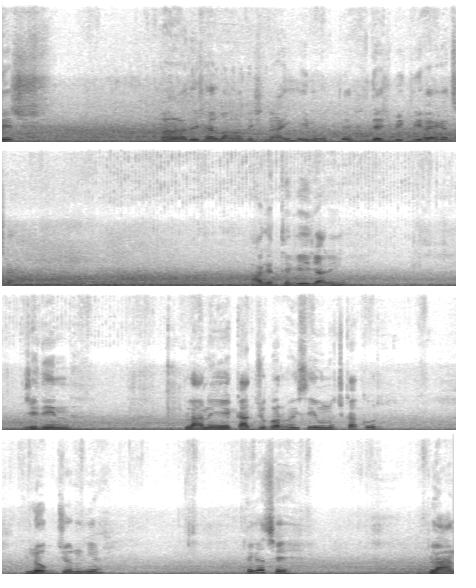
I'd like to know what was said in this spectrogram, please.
দেশ বাংলাদেশ আর বাংলাদেশ নাই এই মুহূর্তে, দেশ বিক্রি হয়ে গেছে। আগের থেকেই জানি, যেদিন প্ল্যানে কার্যকর হয়েছে ইউনুজ কাকুর লোকজন নিয়ে, ঠিক আছে? প্ল্যান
